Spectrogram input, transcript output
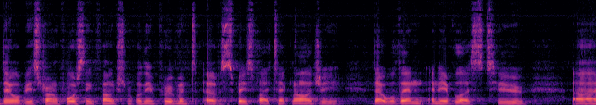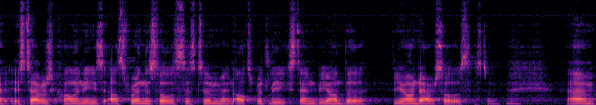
there will be a strong forcing function for the improvement of spaceflight technology that will then enable us to uh, establish colonies elsewhere in the solar system and ultimately extend beyond, the, beyond our solar system. Um,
